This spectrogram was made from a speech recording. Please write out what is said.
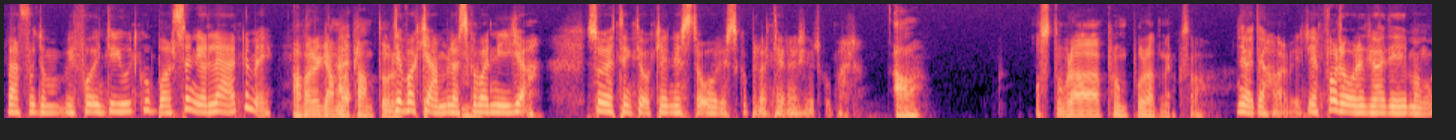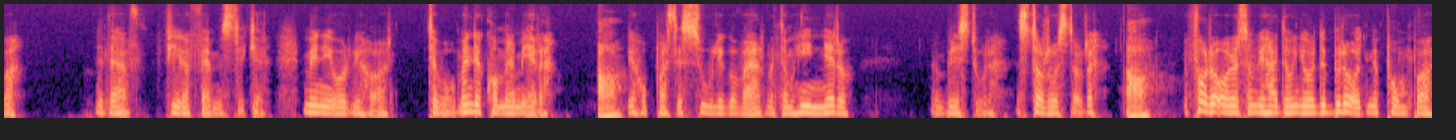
varför de, vi får inte jordgubbar. Sen jag lärde mig. Ja, var det gamla plantor? Det var gamla, ska Mm. vara nya. Så jag tänkte, okej nästa år jag ska plantera jordgubbar. Ja. Och stora pumpor hade ni också. Ja, det har vi. Förra året vi hade många. Det är fyra, fem stycken. Men i år vi har två. Men det kommer mera. Ja. Jag hoppas det är soligt och varmt, att de hinner och blir stora, större och större. ja. Förra året som vi hade, hon gjorde bröd med pumpa.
